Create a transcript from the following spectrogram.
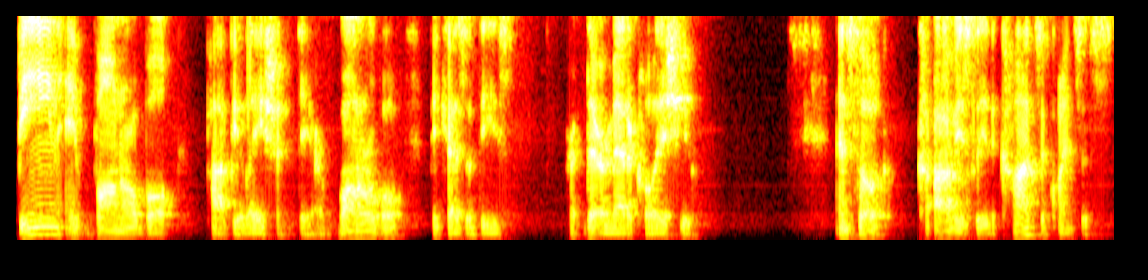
being a vulnerable population. They are vulnerable because of these their medical issue. And so obviously the consequences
